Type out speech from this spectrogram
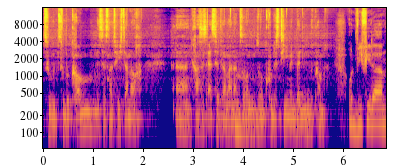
zu, zu bekommen, ist es natürlich dann noch äh, ein krasses Asset, wenn man dann so ein, so ein cooles Team in Berlin bekommt. Und wie viele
